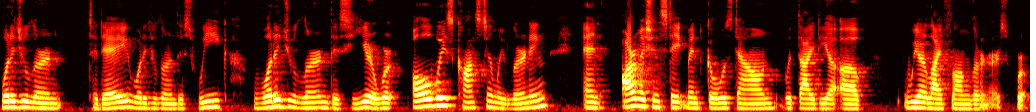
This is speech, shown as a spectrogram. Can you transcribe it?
What did you learn today? What did you learn this week? What did you learn this year? We're always constantly learning, and our mission statement goes down with the idea of we are lifelong learners. We're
